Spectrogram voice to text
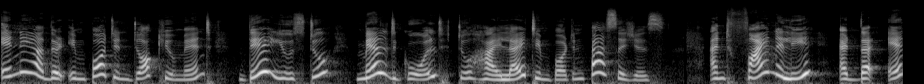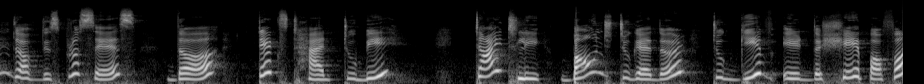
any other important document, they used to melt gold to highlight important passages. And finally, at the end of this process, the text had to be tightly bound together to give it the shape of a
